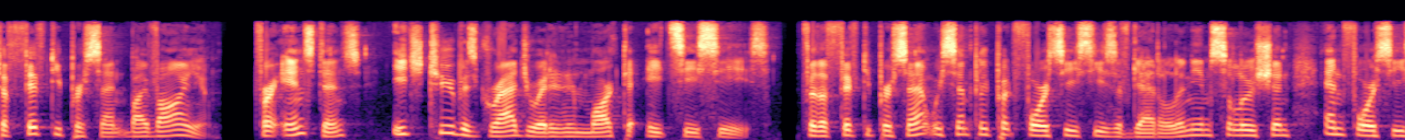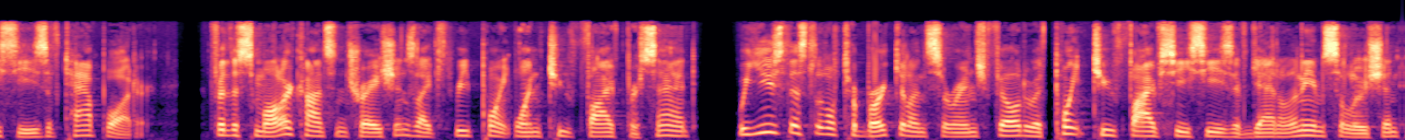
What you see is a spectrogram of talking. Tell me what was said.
to 50% by volume. For instance, each tube is graduated and marked to 8 cc's. For the 50%, we simply put 4 cc's of gadolinium solution and 4 cc's of tap water. For the smaller concentrations, like 3.125%, we use this little tuberculin syringe filled with 0.25 cc's of gadolinium solution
